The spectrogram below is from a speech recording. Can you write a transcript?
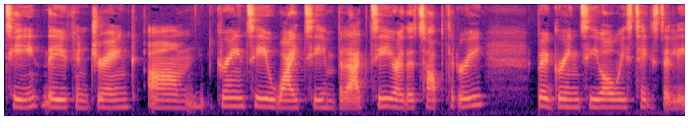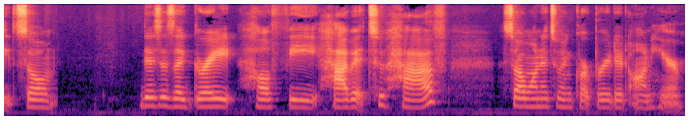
tea that you can drink. Um, green tea, white tea, and black tea are the top three, but green tea always takes the lead. So this is a great healthy habit to have. So I wanted to incorporate it on here.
